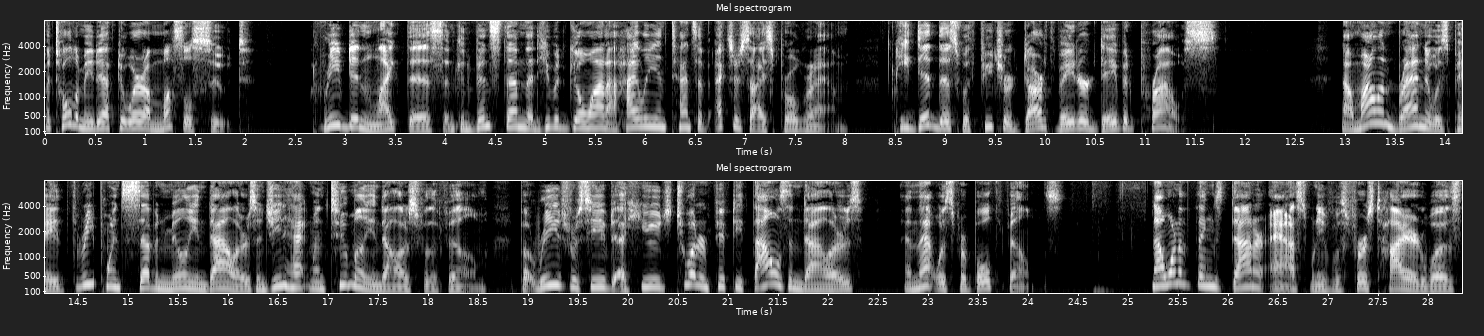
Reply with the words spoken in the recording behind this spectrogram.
but told him he'd have to wear a muscle suit. Reeve didn't like this and convinced them that he would go on a highly intensive exercise program. He did this with future Darth Vader David Prowse. Now, Marlon Brando was paid $3.7 million and Gene Hackman $2 million for the film, but Reeves received a huge $250,000, and that was for both films. Now, one of the things Donner asked when he was first hired was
